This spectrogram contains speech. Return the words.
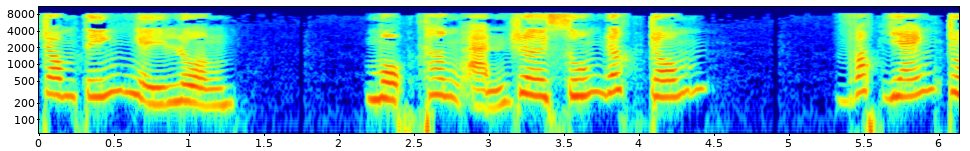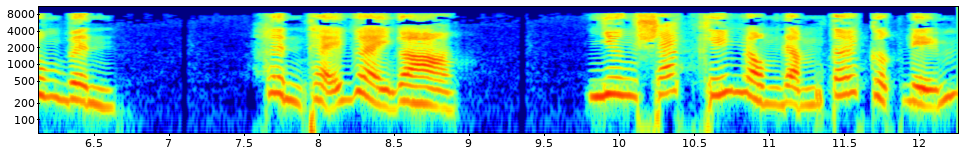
Trong tiếng nghị luận, một thân ảnh rơi xuống đất trống. Vóc dáng trung bình. Hình thể gầy gò. Nhưng sát khí nồng đậm tới cực điểm.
